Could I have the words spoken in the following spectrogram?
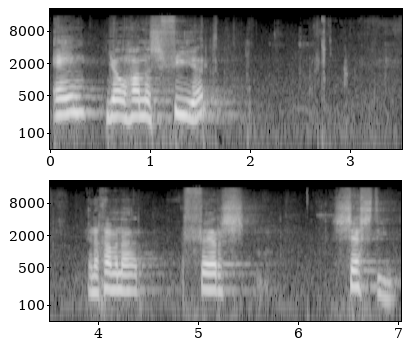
1 Johannes 4. En dan gaan we naar vers 16.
